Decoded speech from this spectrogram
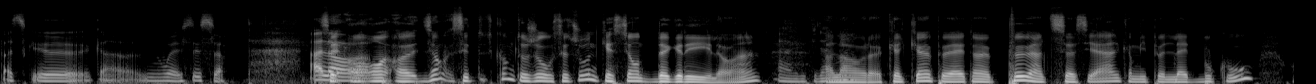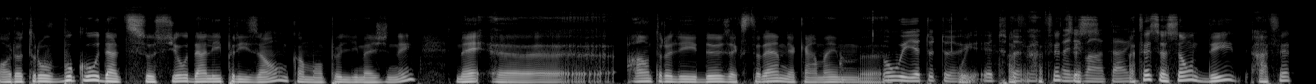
Parce que, quand... ouais, c'est ça. Alors, on- on- euh, disons, c'est comme toujours, c'est toujours une question de degré, là. Hein? ah, évidemment. Alors, euh, quelqu'un peut être un peu antisocial, comme il peut l'être beaucoup. On retrouve beaucoup d'antisociaux dans les prisons, comme on peut l'imaginer. Mais euh, entre les deux extrêmes, il y a quand même... euh, Oh oui, il y a tout un, oui. il y a tout En un, fait- en fait, un c'est- éventail. En fait, ce sont des... En fait,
